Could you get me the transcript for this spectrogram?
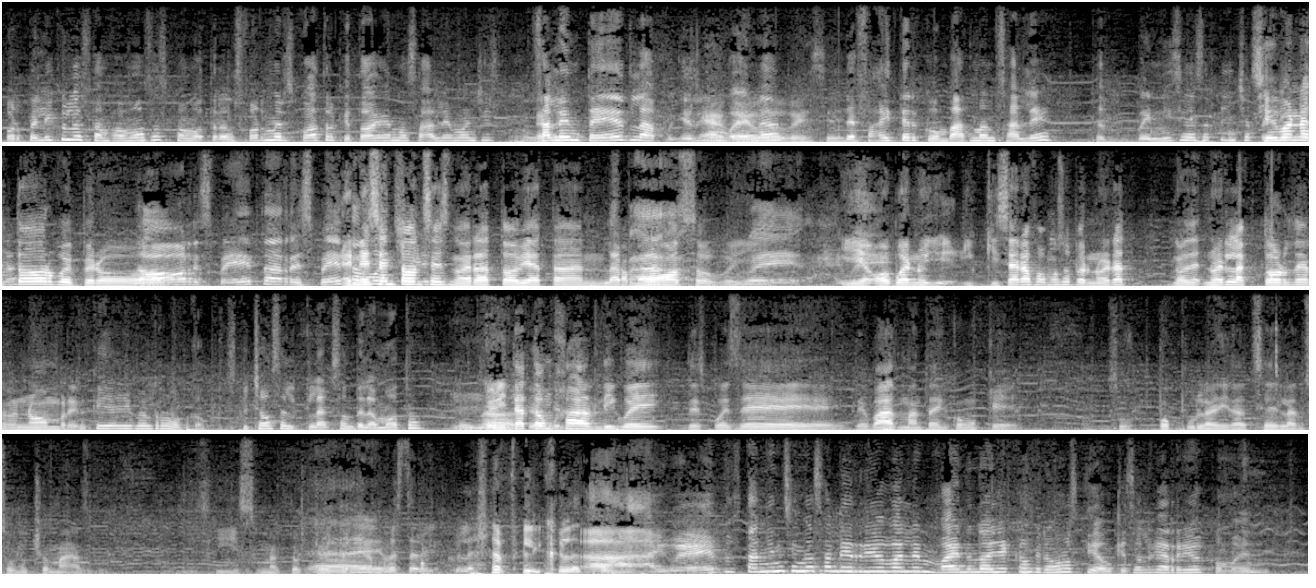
Por películas tan famosas como Transformers 4, que todavía no sale, Monchis. Sale en Ted, la, porque es bien Ah, buena. huevo, güey, sí. The Fighter con Batman sale. Es buenísima esa pinche película. Sí, es buen actor, güey, pero... No, respeta, respeta. en ese entonces no era todavía tan La- famoso, güey. Y bueno, y, y quizá era famoso, pero no era no, no era el actor de renombre. Creo que ya llegó el Robocop. ¿Escuchamos el claxon de la moto? Y No, ahorita Tom que- Hardy, güey, después de, de Batman, también como que su popularidad se lanzó mucho más, güey. Sí, es un actor que Ay, va a estar bien culera la película. también. Ay, güey, pues también si no sale Río, vale. Bueno, no, ya confirmamos que aunque salga Río como en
